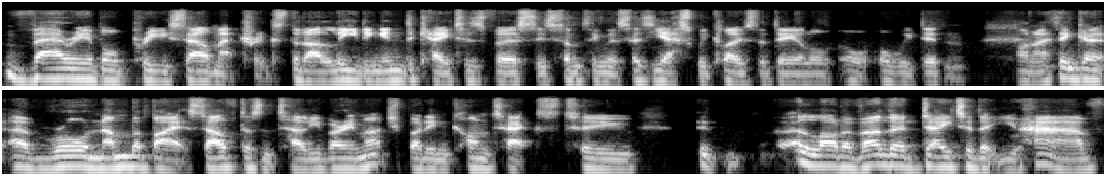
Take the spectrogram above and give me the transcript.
variable pre-sale metrics that are leading indicators versus something that says yes we closed the deal or, or, or we didn't. And i think a, a, raw number by itself doesn't tell you very much but in context to a lot of other data that you have,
